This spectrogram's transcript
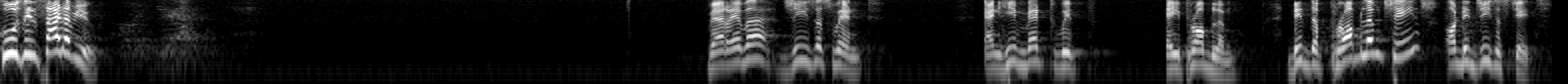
Who's inside of you? Wherever Jesus went and he met with a problem, did the problem change or did Jesus change?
